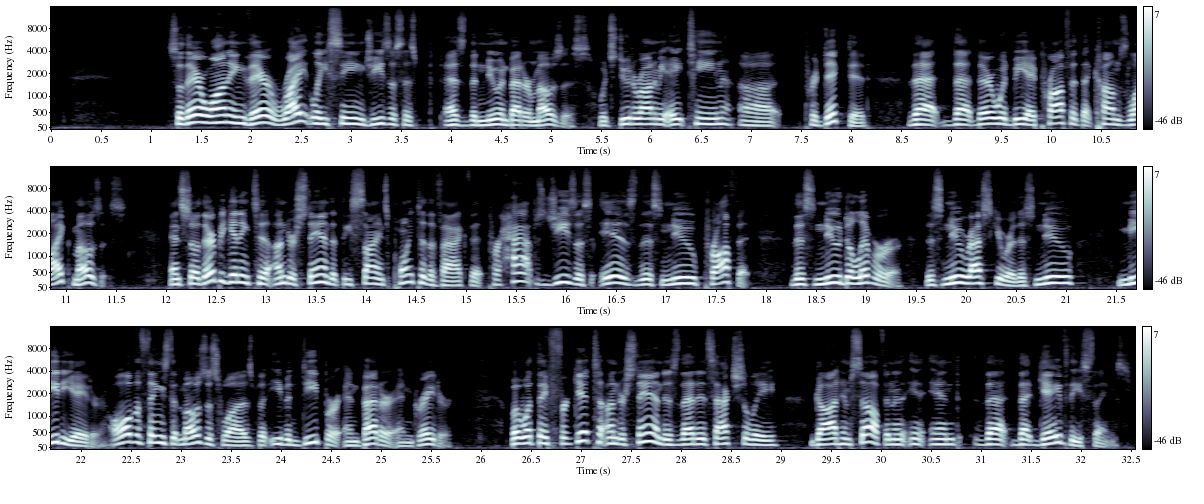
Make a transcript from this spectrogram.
So they're wanting, they're rightly seeing Jesus as, as the new and better Moses, which Deuteronomy 18 uh, predicted that, that there would be a prophet that comes like Moses. And so they're beginning to understand that these signs point to the fact that perhaps Jesus is this new prophet, this new deliverer, this new rescuer, this new mediator, all the things that Moses was, but even deeper and better and greater. But what they forget to understand is that it's actually God Himself and, and that, that gave these things.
